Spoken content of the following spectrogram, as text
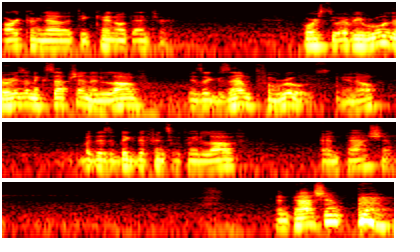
our carnality cannot enter. Of course to every rule there is an exception and love is exempt from rules you know? But there's a big difference between love and passion. And passion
